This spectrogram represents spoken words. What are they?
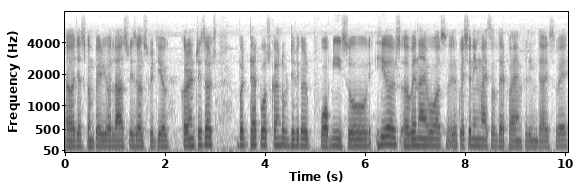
uh, just compare your last results with your current results. But that was kind of difficult for me. So here's uh, when i was uh, questioning myself that why i'm feeling this way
